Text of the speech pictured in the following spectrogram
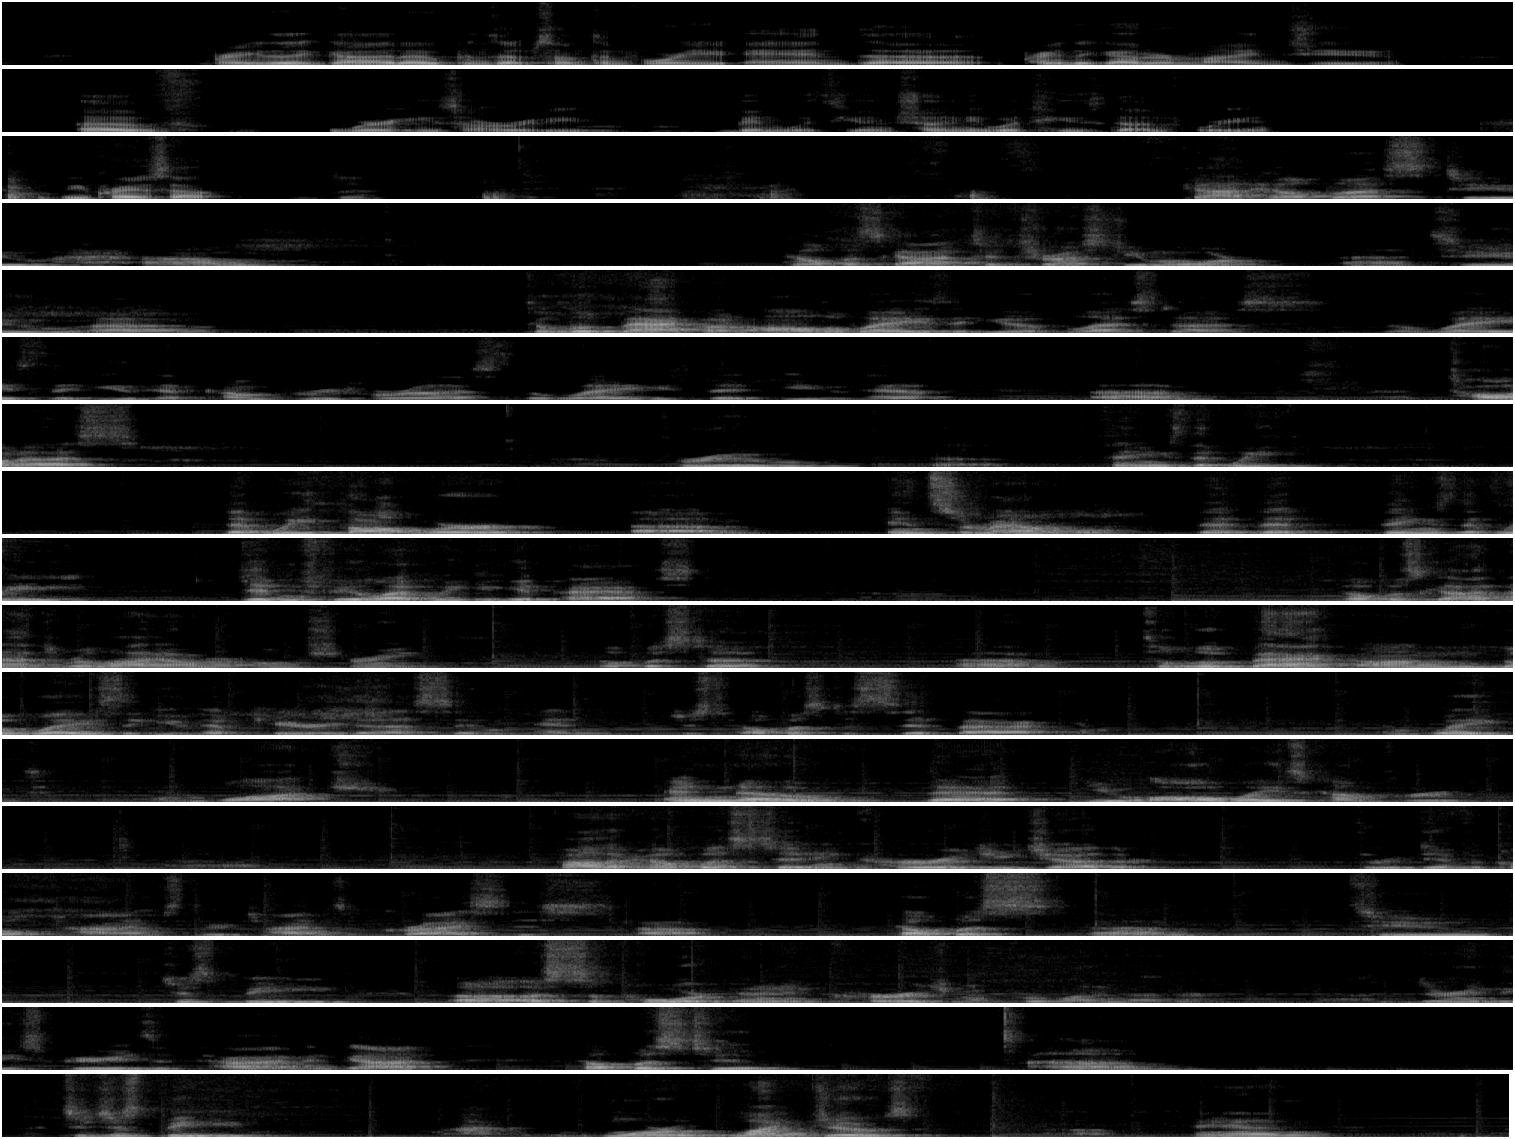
pray that God opens up something for you, and uh, pray that God reminds you of where He's already Mhm. been with you and shown you what He's done for you. Will you pray us out? God, help us to um, help us, God, to trust you more, uh, to um, to look back on all the ways that you have blessed us, the ways that you have come through for us, the ways that you have um, taught us through uh, things that we that we thought were um, insurmountable, that that things that we didn't feel like we could get past. Help us, God, not to rely on our own strength. Help us to um, to look back on the ways that you have carried us, and and just help us to sit back and and wait and watch, and know that you always come through. Father, help us to encourage each other through difficult times, through times of crisis. Um, help us um, to just be uh, a support and an encouragement for one another during these periods of time. And God, help us to um, to just be more like Joseph um, and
